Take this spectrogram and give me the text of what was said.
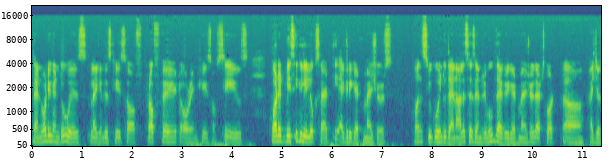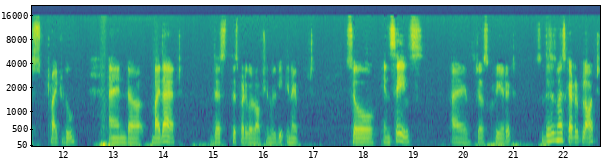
then what you can do is like in this case of profit or in case of sales what it basically looks at the aggregate measures. Once you go into the analysis and remove the aggregate measure that's what uh, I just tried to do. And uh, by that this this particular option will be enabled so in sales I've just created. So this is my scatter plot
